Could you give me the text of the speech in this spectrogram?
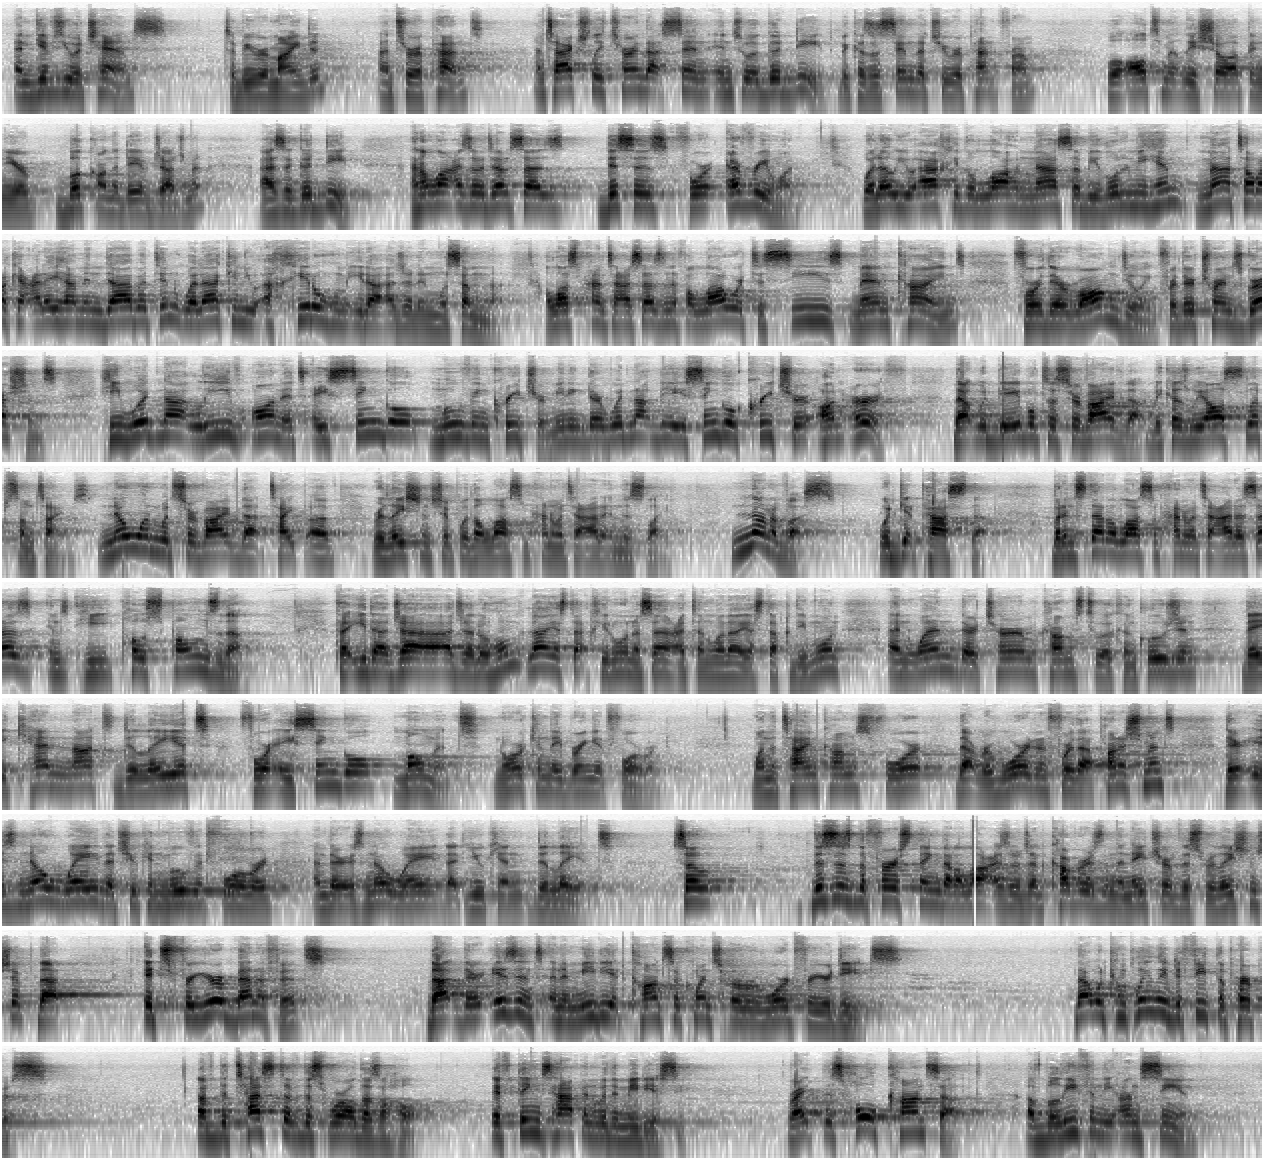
and gives you a chance to be reminded and to repent and to actually turn that sin into a good deed because a sin that you repent from will ultimately show up in your book on the day of judgment as a good deed. And Allah Azza wa says this is for everyone. ولو يؤاخذ الله الناس بظلمهم ما ترك عليها من دابة ولكن يؤخرهم إلى أجل مسمى. Allah subhanahu wa ta'ala says, and if Allah were to seize mankind for their wrongdoing, for their transgressions, he would not leave on it a single moving creature, meaning there would not be a single creature on earth that would be able to survive that because we all slip sometimes. No one would survive that type of relationship with Allah subhanahu wa ta'ala in this life. None of us would get past that. But instead, Allah subhanahu wa ta'ala says He postpones them. فإذا جاء أجلهم لا يستأخرون ساعة ولا يستقدمون And when their term comes to a conclusion, they cannot delay it for a single moment, nor can they bring it forward. When the time comes for that reward and for that punishment, there is no way that you can move it forward, and there is no way that you can delay it. So, this is the first thing that Allah Azza covers in the nature of this relationship that it's for your benefit that there isn't an immediate consequence or reward for your deeds. That would completely defeat the purpose of the test of this world as a whole if things happen with immediacy. Right? This whole concept of belief in the unseen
